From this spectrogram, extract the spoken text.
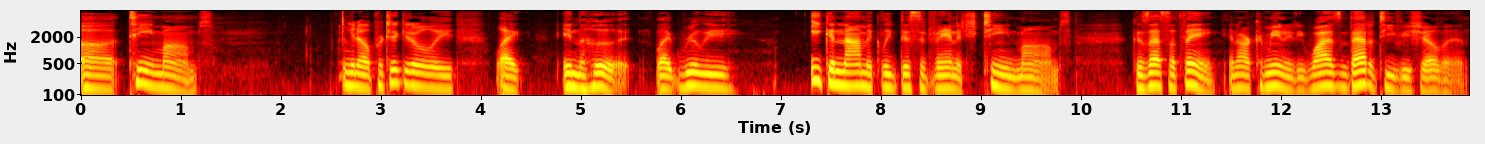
uh teen moms? You know, particularly like in the hood, like really economically disadvantaged teen moms. Because that's a thing in our community. Why isn't that a TV show then?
